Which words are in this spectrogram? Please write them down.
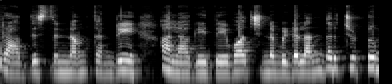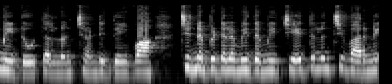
ప్రార్థిస్తున్నాం తండ్రి. అలాగే దేవా చిన్న బిడ్డలందరి చుట్టూ మీ దూతలు నుంచండి దేవా. చిన్న బిడ్డల మీద మీ చేతులుంచి వారిని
